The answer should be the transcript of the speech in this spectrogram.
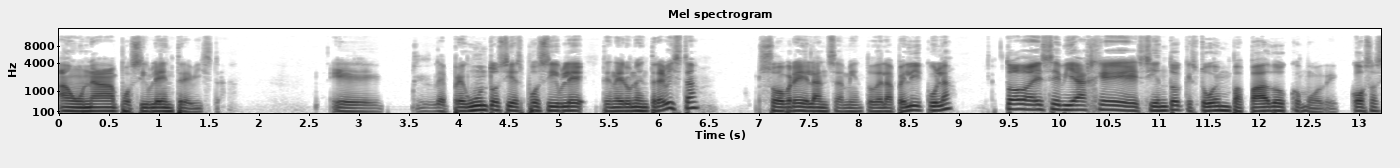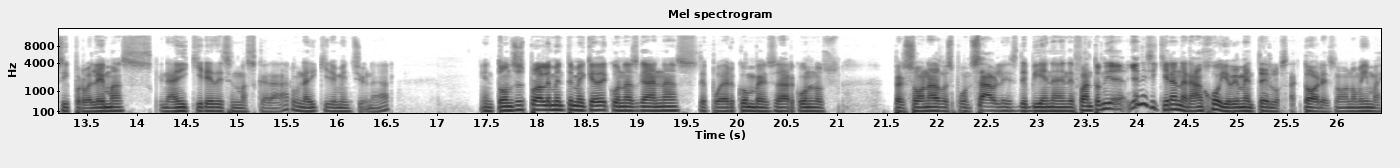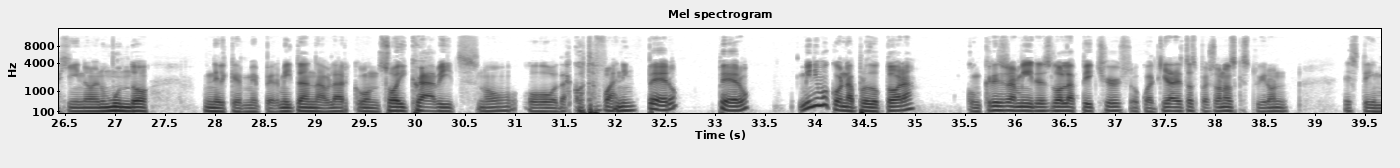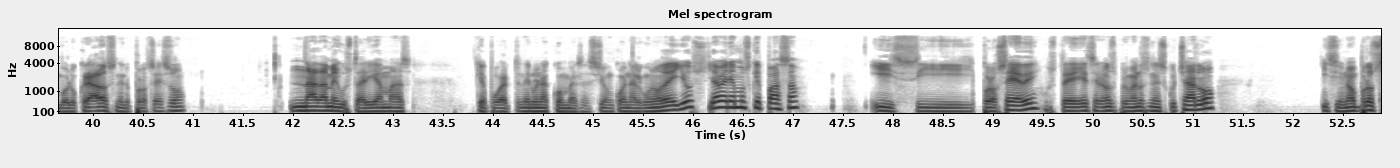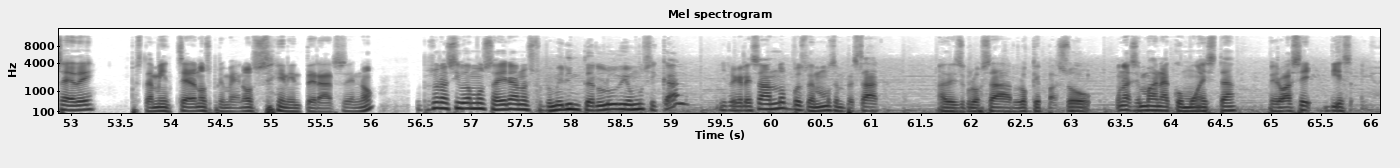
a una posible entrevista. Eh, le pregunto si es posible tener una entrevista sobre el lanzamiento de la película todo ese viaje siento que estuvo empapado como de cosas y problemas que nadie quiere desenmascarar o nadie quiere mencionar. Entonces probablemente me quede con las ganas de poder conversar con las personas responsables de Viena en The Phantom. Ya, ya, ni siquiera Naranjo y obviamente los actores, ¿no? No me imagino en un mundo en el que me permitan hablar con Zoe Kravitz, ¿no? O Dakota Fanning. Pero, pero, mínimo con la productora, con Chris Ramírez, Lola Pictures o cualquiera de estas personas que estuvieron este, involucrados en el proceso. Nada me gustaría más que poder tener una conversación con alguno de ellos. Ya veremos qué pasa. Y si procede, ustedes serán los primeros en escucharlo. Y si no procede, pues también serán los primeros en enterarse, ¿no? Pues ahora sí vamos a ir a nuestro primer interludio musical. Y regresando, pues vamos a empezar a desglosar lo que pasó una semana como esta, pero hace 10 años.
